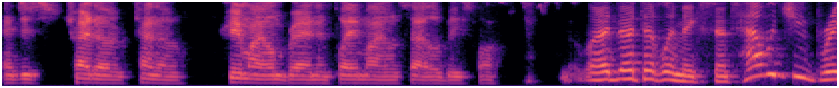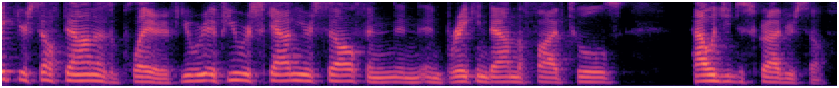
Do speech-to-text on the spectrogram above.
and just try to kind of create my own brand and play my own style of baseball. Well, that definitely makes sense. How would you break yourself down as a player if you were if you were scouting yourself and, and, and breaking down the five tools? How would you describe yourself?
